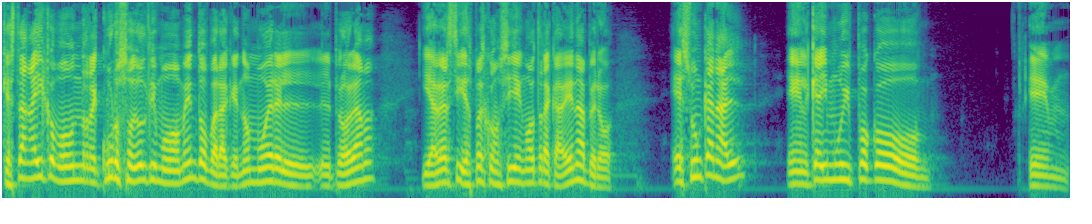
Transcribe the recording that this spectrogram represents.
que están ahí como un recurso de último momento para que no muera el, programa y a ver si después consiguen otra cadena, pero es un canal en el que hay muy poco... Em,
